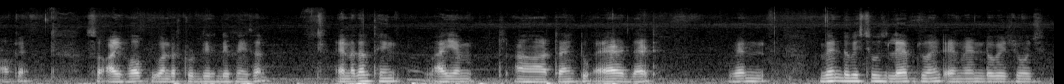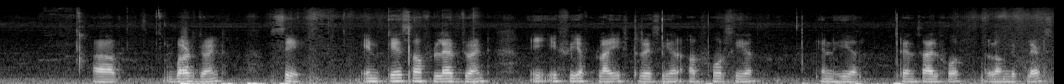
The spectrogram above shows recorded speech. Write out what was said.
okay? So i hope you understood this definition. Another thing i am uh, trying to add that when when do we choose lap joint and when do we choose uh, butt joint? See in case of lap joint if we apply stress here or force here and here tensile force along the plates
